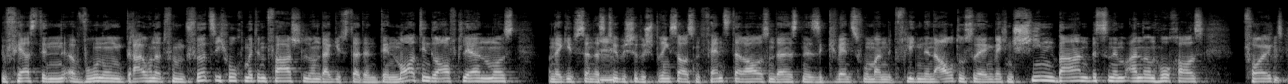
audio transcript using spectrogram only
du fährst in äh, Wohnung 345 hoch mit dem Fahrstuhl und da gibt's da den, den Mord, den du aufklären musst. Und da gibt's dann das mhm. typische, du springst aus dem Fenster raus und dann ist eine Sequenz, wo man mit fliegenden Autos oder irgendwelchen Schienenbahnen bis zu einem anderen Hochhaus folgt. Mhm.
